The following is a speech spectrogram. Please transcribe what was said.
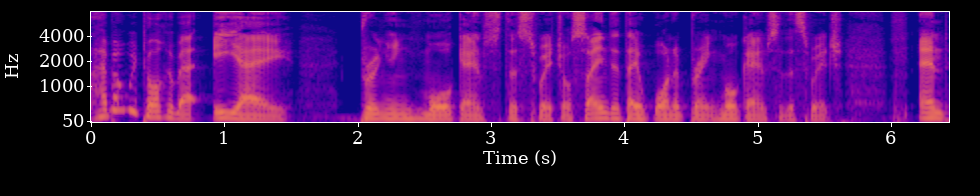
How about we talk about EA bringing more games to the Switch or saying that they want to bring more games to the Switch? And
